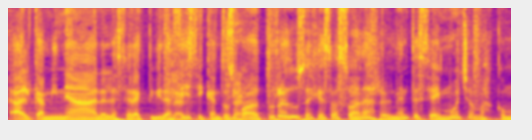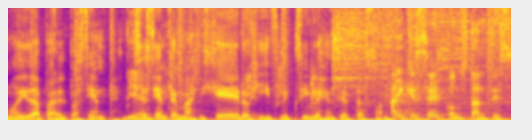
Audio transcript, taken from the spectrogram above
al caminar, al hacer actividad física. Entonces, cuando tú reduces esas zonas, realmente sí hay mucho más comodidad para el paciente. Y se sienten más ligeros y flexibles en ciertas zonas. Hay que ser constantes.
